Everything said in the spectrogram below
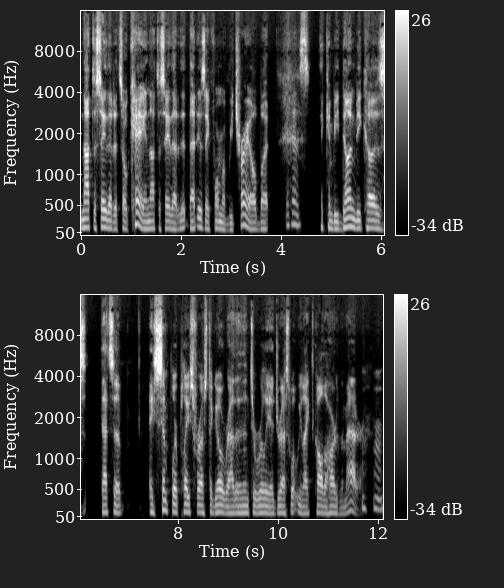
Not to say that it's okay and not to say that it, that is a form of betrayal, but It is. it can be done because that's a a simpler place for us to go rather than to really address what we like to call the heart of the matter. Mm-hmm.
